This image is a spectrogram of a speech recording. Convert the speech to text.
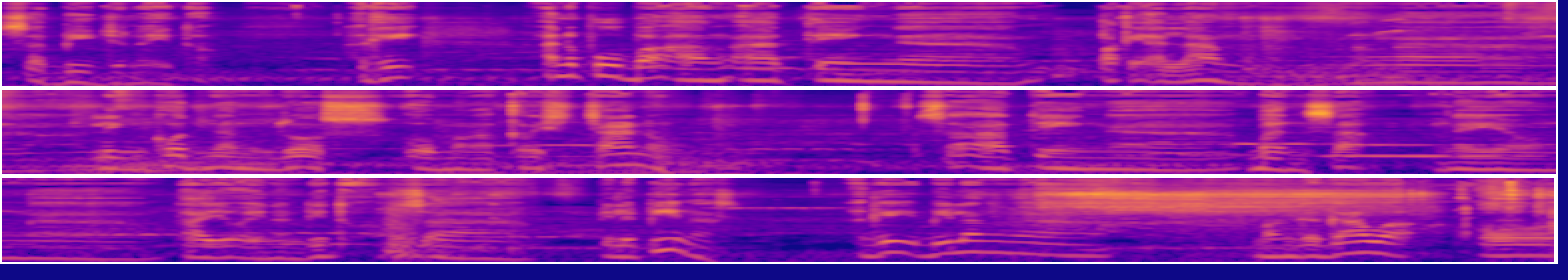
sa video na ito. Okay, ano po ba ang ating ah, pakialam mga lingkod ng Diyos o mga Kristiyano sa ating ah, bansa ngayong ah, tayo ay nandito sa Pilipinas. Okay, bilang ah, manggagawa or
